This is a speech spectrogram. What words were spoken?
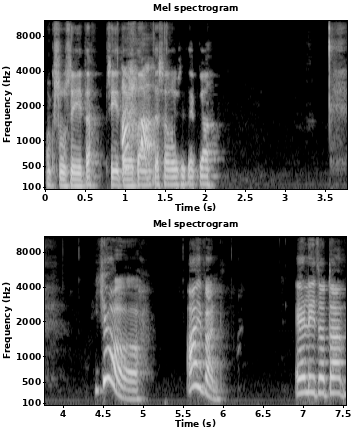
onko sinulla siitä, siitä jotain, mitä sä haluaisit jakaa? Joo, aivan. Eli tota,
